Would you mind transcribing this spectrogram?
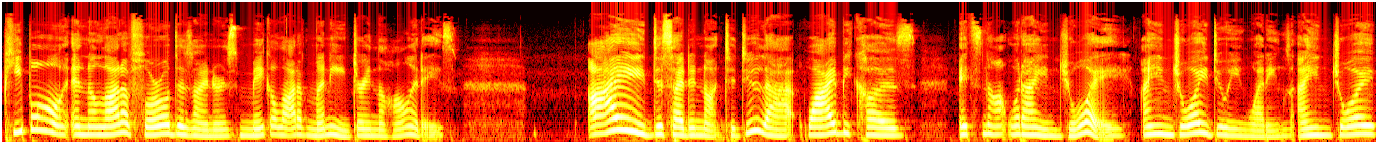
people and a lot of floral designers make a lot of money during the holidays. I decided not to do that. Why? Because it's not what I enjoy. I enjoy doing weddings. I enjoy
